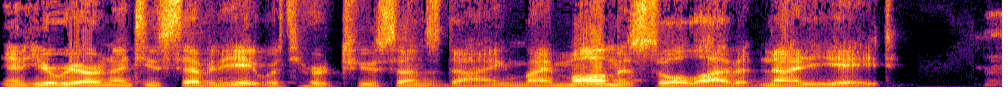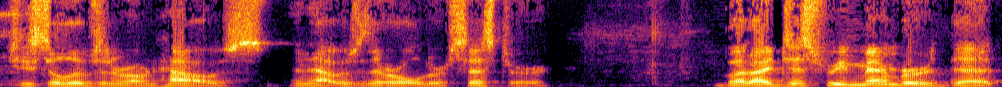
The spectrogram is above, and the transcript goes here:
And here we are in 1978 with her two sons dying. My mom is still alive at 98. She mm-hmm. still lives in her own house, and that was their older sister. But I just remembered that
